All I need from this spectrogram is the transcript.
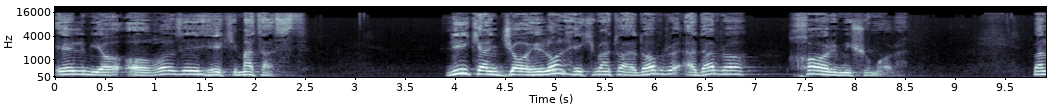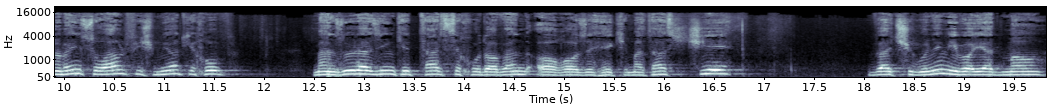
علم یا آغاز حکمت است. لیکن جاهلان حکمت و ادب را خار می شمارن بنابراین سوال پیش میاد که خب منظور از این که ترس خداوند آغاز حکمت است چیه و چگونه می باید ما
